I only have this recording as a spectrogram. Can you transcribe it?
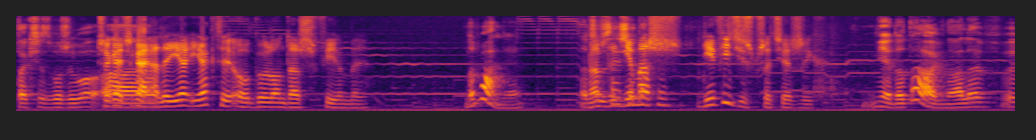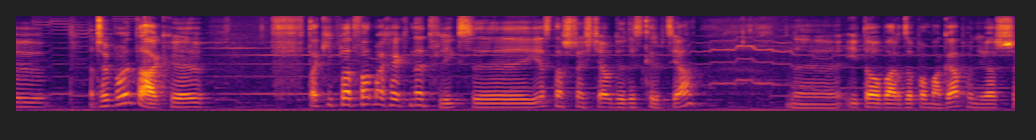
tak się złożyło. Czekaj, a... czekaj, ale jak ty oglądasz filmy? Normalnie. Znaczy, no, w sensie nie masz, takim... nie widzisz przecież ich. Nie, no tak, no ale, yy, znaczy powiem tak, yy, w takich platformach jak Netflix yy, jest na szczęście audiodeskrypcja y, i to bardzo pomaga, ponieważ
